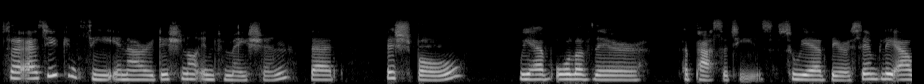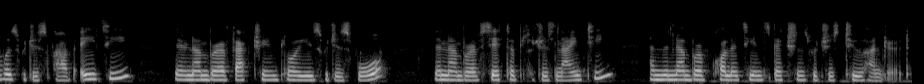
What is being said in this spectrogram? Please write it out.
So as you can see in our additional information that fishbowl, we have all of their capacities. So we have their assembly hours, which is 580, their number of factory employees, which is 4, the number of setups, which is 90, and the number of quality inspections, which is 200.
